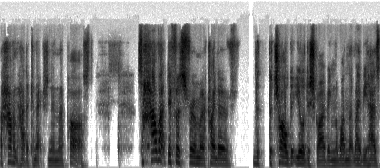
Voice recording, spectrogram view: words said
they haven't had a connection in their past. So, how that differs from a kind of the, the child that you're describing, the one that maybe has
